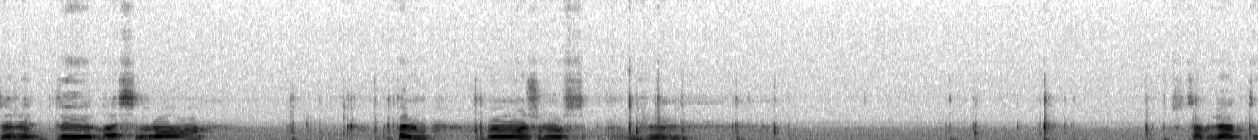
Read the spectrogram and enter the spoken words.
Зарядилась, ура! Тепер ми можемо блін, вставляти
